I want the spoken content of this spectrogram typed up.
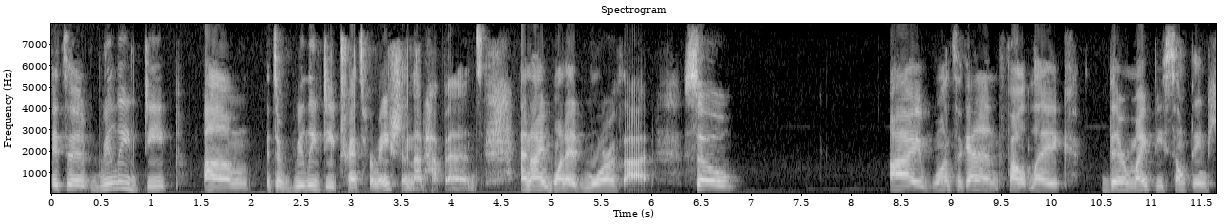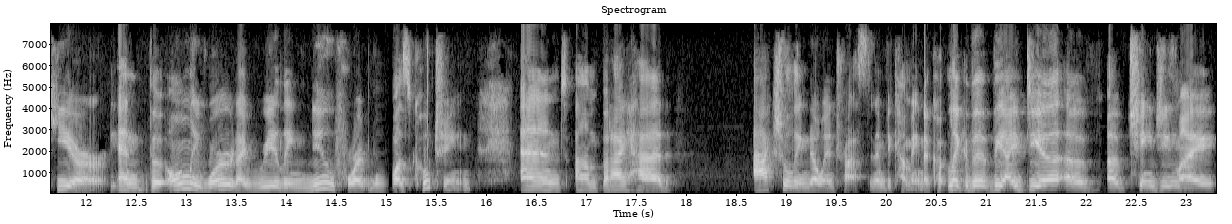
it's a really deep, um, it's a really deep transformation that happens. And I wanted more of that. So I once again felt like there might be something here. And the only word I really knew for it was coaching. And, um, but I had actually no interest in becoming a coach. Like the, the idea of, of changing my,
